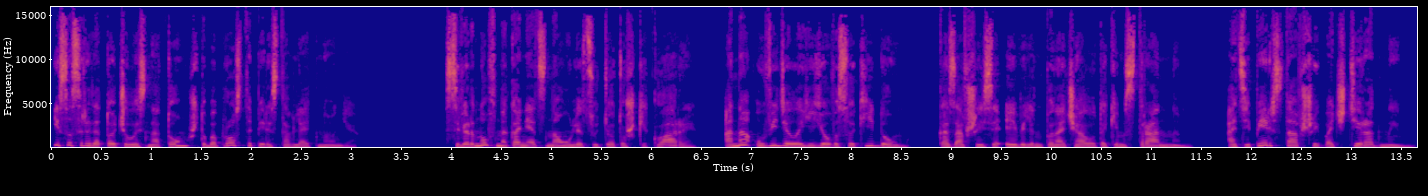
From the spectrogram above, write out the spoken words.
и сосредоточилась на том, чтобы просто переставлять ноги. Свернув, наконец, на улицу тетушки Клары, она увидела ее высокий дом, казавшийся Эвелин поначалу таким странным, а теперь ставший почти родным.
